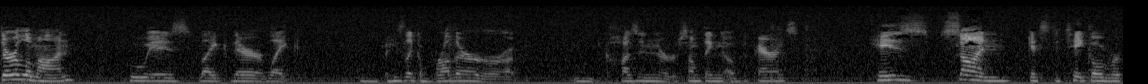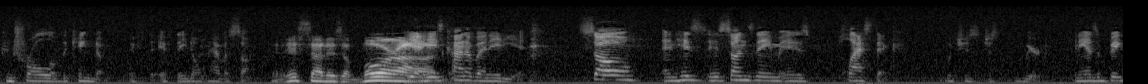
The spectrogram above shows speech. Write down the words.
Duralumin, who is like their like he's like a brother or a cousin or something of the parents. His son gets to take over control of the kingdom if if they don't have a son. and his son is a moron. Yeah, he's kind of an idiot. So, and his his son's name is Plastic, which is just weird. And he has a big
